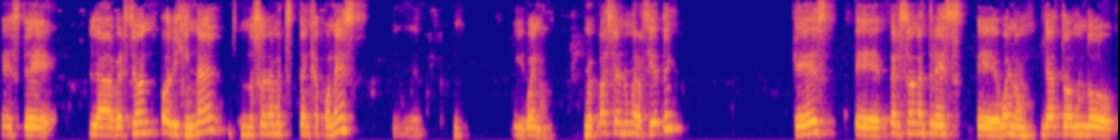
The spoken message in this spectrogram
Este, la versión original no solamente está en japonés, Y bueno, me pasa el número 7, que es eh, Persona 3. Eh, bueno, ya todo el mundo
